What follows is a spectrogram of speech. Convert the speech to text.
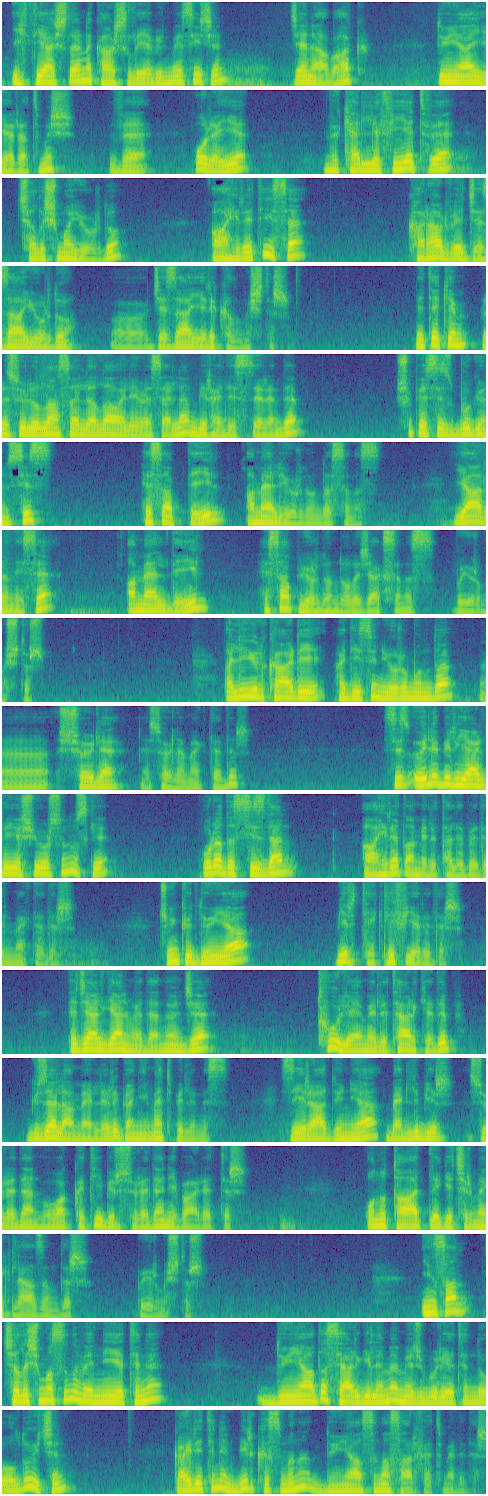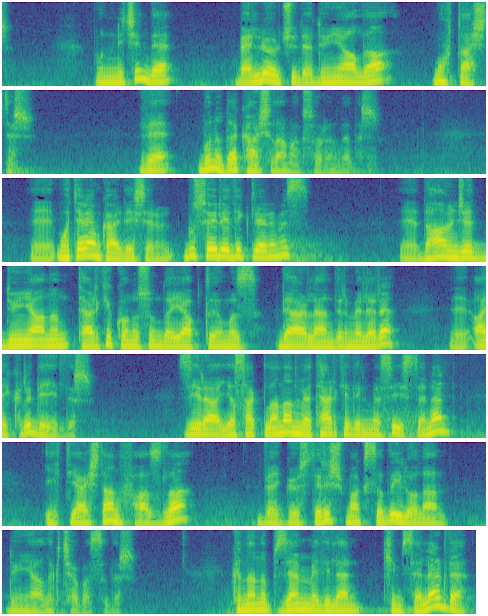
ihtiyaçlarını karşılayabilmesi için Cenab-ı Hak dünyayı yaratmış ve orayı mükellefiyet ve çalışma yurdu, ahireti ise karar ve ceza yurdu, e, ceza yeri kılmıştır. Nitekim Resulullah sallallahu aleyhi ve sellem bir hadislerinde şüphesiz bugün siz hesap değil amel yurdundasınız. Yarın ise amel değil hesap yurdunda olacaksınız buyurmuştur. Ali Yülkari hadisin yorumunda e, şöyle söylemektedir. Siz öyle bir yerde yaşıyorsunuz ki orada sizden ahiret ameli talep edilmektedir. Çünkü dünya bir teklif yeridir. Ecel gelmeden önce tuğle emeli terk edip güzel amelleri ganimet biliniz. Zira dünya belli bir süreden, muvakkati bir süreden ibarettir. Onu taatle geçirmek lazımdır buyurmuştur. İnsan çalışmasını ve niyetini dünyada sergileme mecburiyetinde olduğu için gayretinin bir kısmını dünyasına sarf etmelidir. Bunun için de belli ölçüde dünyalığa muhtaçtır ve bunu da karşılamak zorundadır. E, muhterem kardeşlerim, bu söylediklerimiz e, daha önce dünyanın terki konusunda yaptığımız değerlendirmelere e, aykırı değildir. Zira yasaklanan ve terk edilmesi istenen ihtiyaçtan fazla ve gösteriş maksadıyla olan dünyalık çabasıdır. Kınanıp zemmedilen kimseler de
